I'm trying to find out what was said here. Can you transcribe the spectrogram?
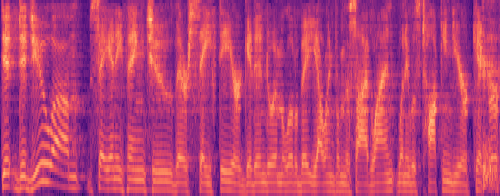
Did did you um, say anything to their safety or get into him a little bit, yelling from the sideline when he was talking to your kicker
